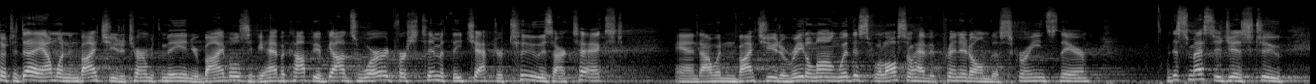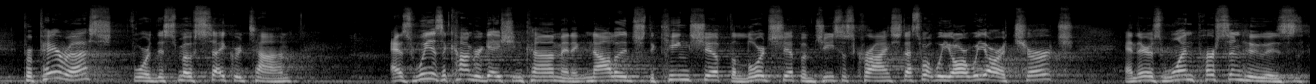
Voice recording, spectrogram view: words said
So today I want to invite you to turn with me in your Bibles. If you have a copy of God's Word, 1 Timothy chapter 2 is our text, and I would invite you to read along with us. We'll also have it printed on the screens there. This message is to prepare us for this most sacred time as we as a congregation come and acknowledge the kingship, the lordship of Jesus Christ. That's what we are. We are a church. And there's one person who is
